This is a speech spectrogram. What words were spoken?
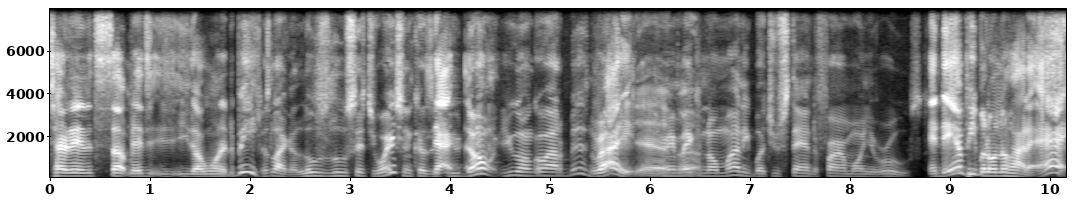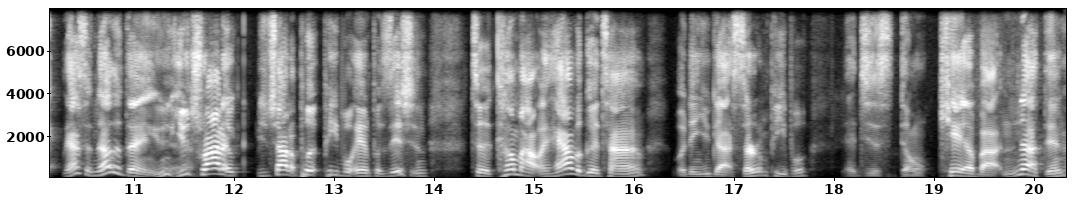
turning into something that you don't want it to be. It's like a lose lose situation because if That- you don't, you're gonna go out of business. Right. yeah. You ain't bro. making no money, but you stand firm on your rules. and then people don't know how to act. That's another thing. You you try to you try to put people in position to come out and have a good time, but then you got certain people that just don't care about nothing,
